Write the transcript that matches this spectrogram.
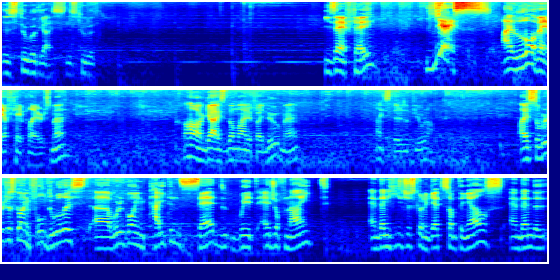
This is too good, guys. This is too good. He's AFK? Yes! I love AFK players, man. Oh, guys, don't mind if I do, man. Nice, there's a few rounds. Alright, so we're just going full duelist. Uh, we're going Titan Zed with Edge of Night. And then he's just gonna get something else. And then the...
